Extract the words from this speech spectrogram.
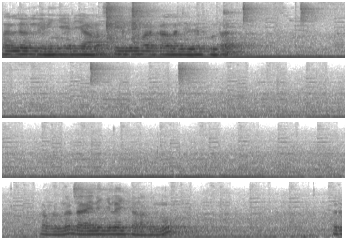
നല്ലൊരു ലിവിങ് ഏരിയ ആണ് സീലിംഗ് വർക്കുകളെല്ലാം ചെയ്തിട്ടുണ്ട്. അവിടുന്ന് ഡൈനിങ്ങിലേക്ക് ഇറങ്ങുന്നു. ഒരു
